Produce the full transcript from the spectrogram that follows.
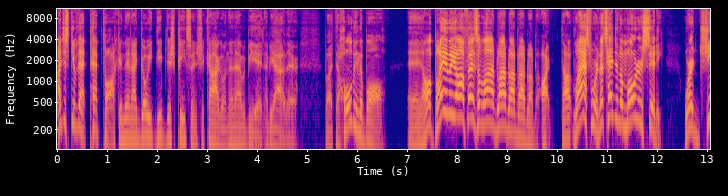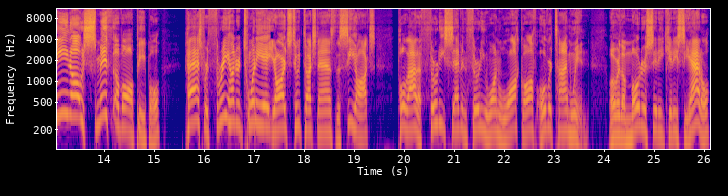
I just give that pep talk, and then I'd go eat deep dish pizza in Chicago, and then that would be it. I'd be out of there. But the holding the ball and all blame the offensive line, blah blah blah blah blah. All right, now last word. Let's head to the Motor City, where Geno Smith of all people passed for 328 yards, two touchdowns. The Seahawks pull out a 37 31 walk off overtime win over the Motor City Kitty Seattle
